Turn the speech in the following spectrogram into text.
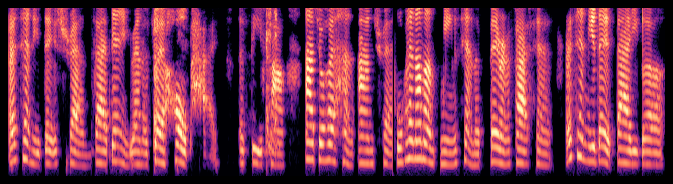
而且你得选在电影院的最后排的地方，那就会很安全，不会那么明显的被人发现。而且你得带一个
